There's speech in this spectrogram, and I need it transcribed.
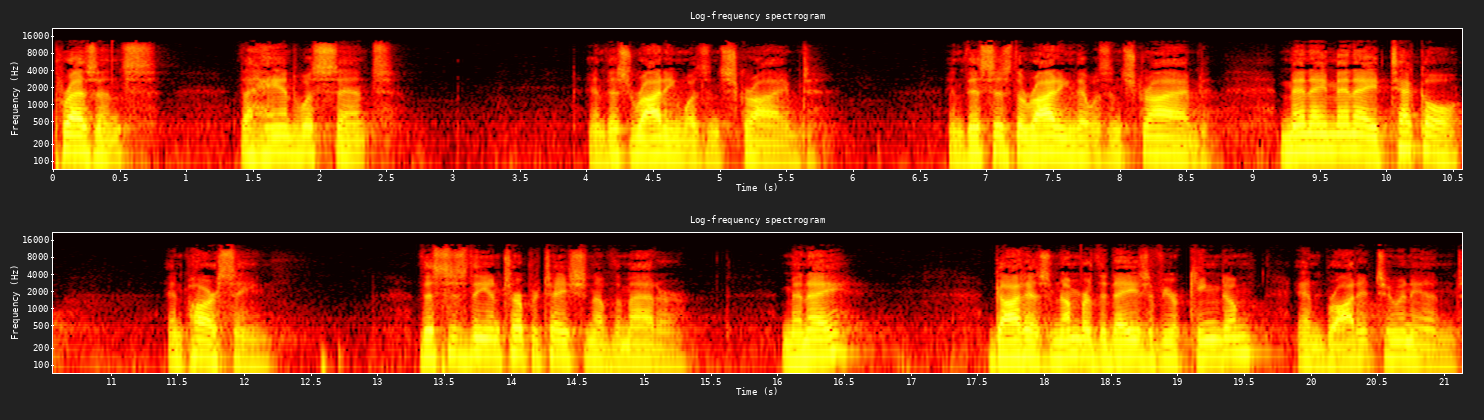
presence, the hand was sent, and this writing was inscribed. And this is the writing that was inscribed Mene, Mene, Tekel, and Parsin. This is the interpretation of the matter. Mene, God has numbered the days of your kingdom and brought it to an end.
